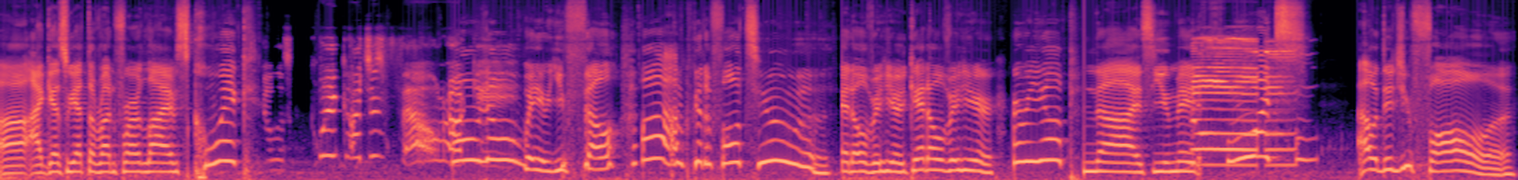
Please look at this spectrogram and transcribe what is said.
Uh, I guess we have to run for our lives. Quick! Quick. I just fell, Rocky. Oh no, wait, you fell? Ah, I'm gonna fall too. Get over here, get over here. Hurry up. Nice, you made No! What? How did you fall?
